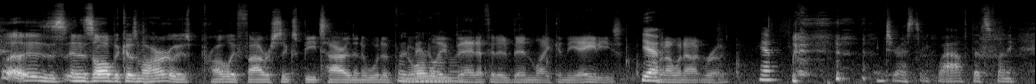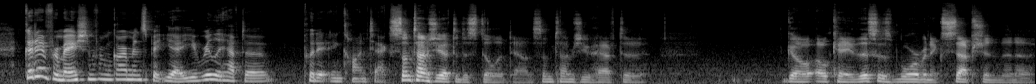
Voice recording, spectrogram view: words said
Well, it is, and it's all because my heart rate was probably five or six beats higher than it would have been normally normally. been if it had been like in the eighties. Yeah. when I went out and rode. Yeah. Interesting. Wow, that's funny. Good information from Garmin's, but yeah, you really have to put it in context. Sometimes you have to distill it down. Sometimes you have to go, okay, this is more of an exception than a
